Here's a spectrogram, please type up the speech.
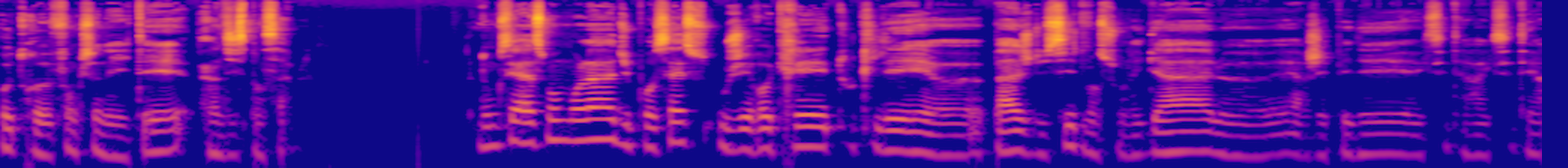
autres fonctionnalités indispensables. Donc c'est à ce moment-là du process où j'ai recréé toutes les euh, pages du site, mention légale, euh, RGPD, etc., etc.,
